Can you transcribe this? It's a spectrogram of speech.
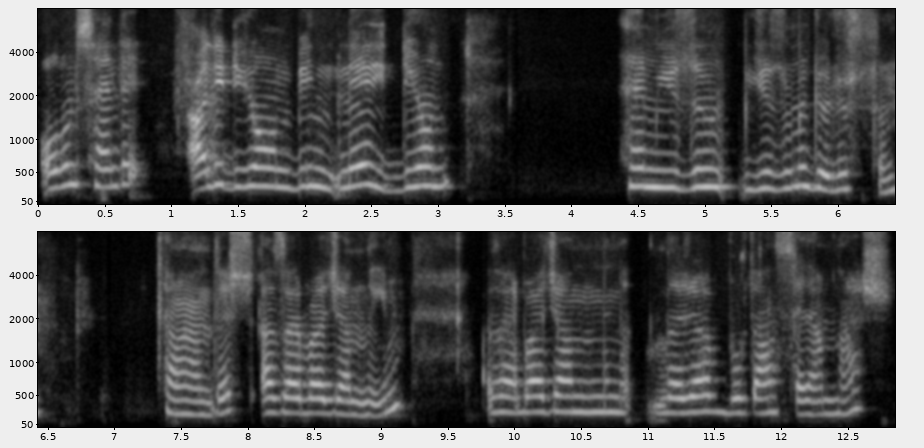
Oğlum sen de Ali diyorsun, bin ne diyorsun? Hem yüzüm yüzümü görürsün. Tamamdır. Azerbaycanlıyım. Azerbaycanlılara buradan selamlar.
